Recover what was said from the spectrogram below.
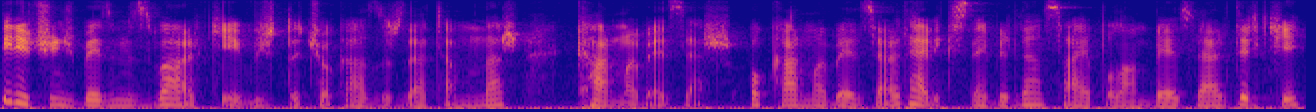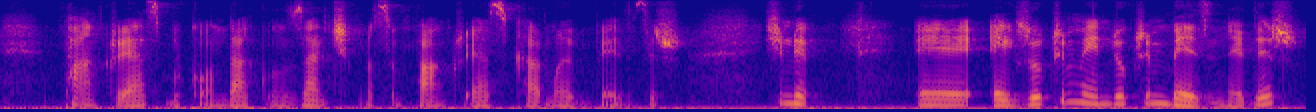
Bir üçüncü bezimiz var ki vücutta çok azdır zaten bunlar. Karma bezler. O karma bezler de her ikisine birden sahip olan bezlerdir ki pankreas bu konuda aklınızdan çıkmasın. Pankreas karma bir bezdir. Şimdi e, egzokrin ve endokrin bez nedir?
